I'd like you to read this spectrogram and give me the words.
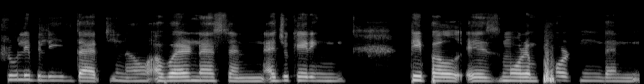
truly believe that you know awareness and educating people is more important than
